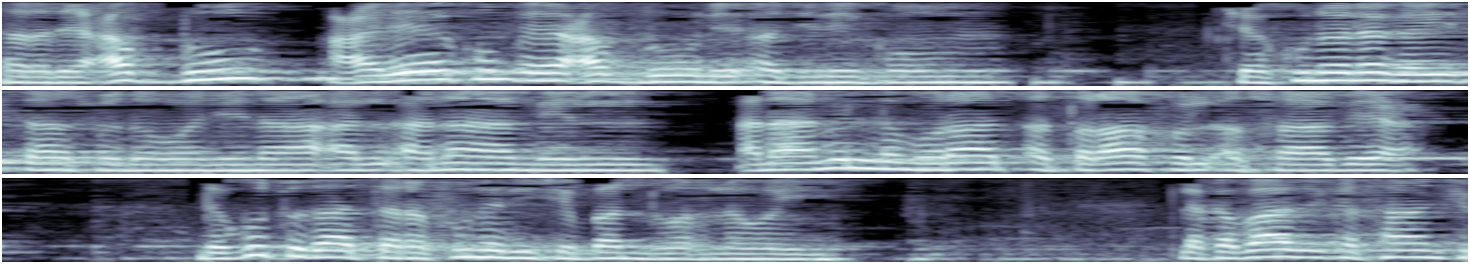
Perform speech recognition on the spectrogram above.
سره د عبد علیکم ای عبد لاجلکم چکونه لګی ستاسو د وجنا الانامل انامل نه مراد اطراف الاصابع د ګوتو دا طرفونه دي چې بند ورلوي لکه بعضی کسان چې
